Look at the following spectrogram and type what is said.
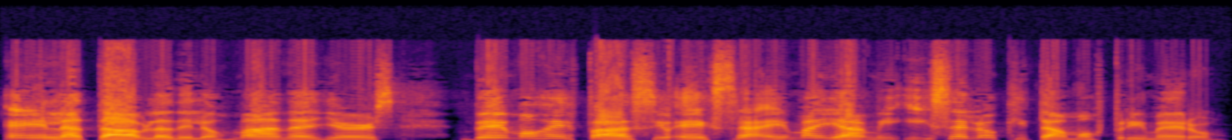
En la tabla de los managers vemos espacio extra en Miami y se lo quitamos primero.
